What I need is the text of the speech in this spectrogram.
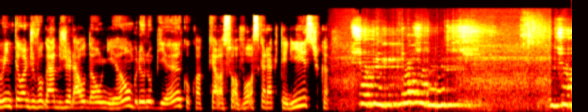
o então advogado-geral da União, Bruno Bianco, com aquela sua voz característica. O senhor tem todos os ministros. O senhor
